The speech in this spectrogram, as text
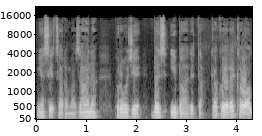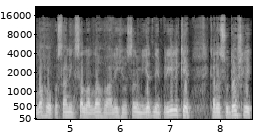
mjeseca Ramazana prođe bez ibadeta. Kako je rekao Allahov poslanik sallallahu alaihi wasallam jedne prilike kada su došli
